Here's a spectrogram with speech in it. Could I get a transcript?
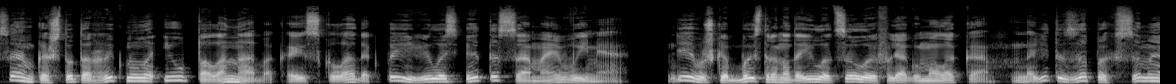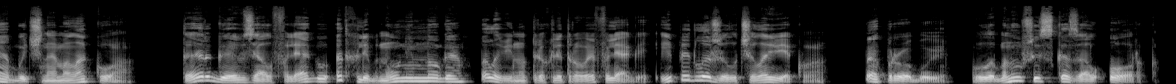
Самка что-то рыкнула и упала на бок, а из складок появилось это самое вымя. Девушка быстро надоила целую флягу молока. На вид и запах самое обычное молоко. ТРГ взял флягу, отхлебнул немного, половину трехлитровой фляги, и предложил человеку. «Попробуй», — улыбнувшись, сказал орк.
